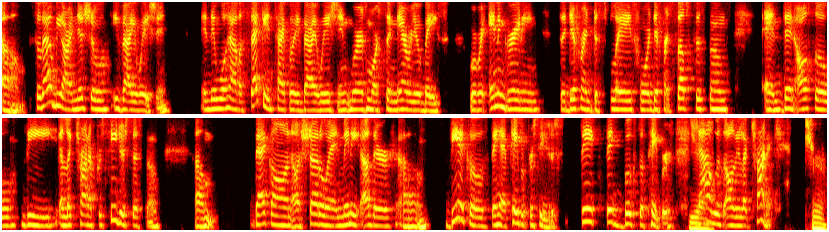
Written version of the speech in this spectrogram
um, so that'll be our initial evaluation. And then we'll have a second type of evaluation where it's more scenario based, where we're integrating the different displays for different subsystems and then also the electronic procedure system. Um, back on uh, shuttle and many other um, vehicles, they had paper procedures, thick, thick books of paper. Yeah. Now it's all electronic. Sure.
